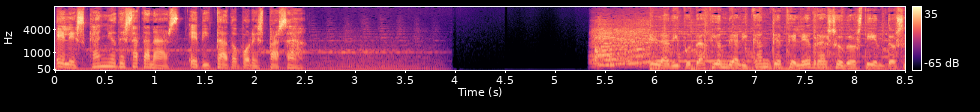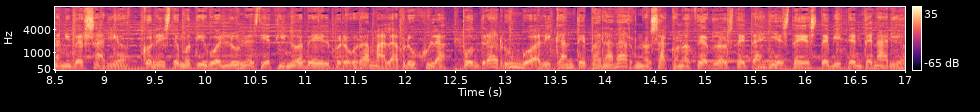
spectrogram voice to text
El escaño de Satanás, editado por Espasa. La Diputación de Alicante celebra su 200 aniversario. Con este motivo, el lunes 19, el programa La Brújula pondrá rumbo a Alicante para darnos a conocer los detalles de este bicentenario.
